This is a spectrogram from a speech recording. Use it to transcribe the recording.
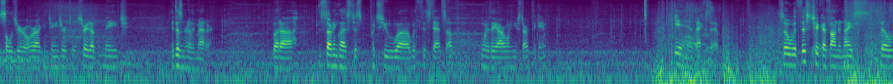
soldier, or I can change her to a straight up mage. It doesn't really matter. But, uh, the starting class just puts you, uh, with the stats up where they are when you start the game. Yeah, backstab. So with this chick, I found a nice build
